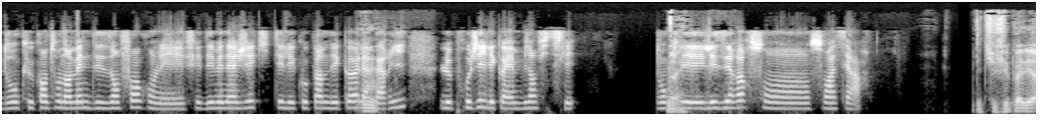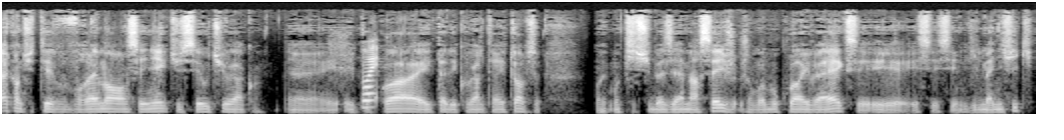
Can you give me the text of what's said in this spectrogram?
donc quand on emmène des enfants, qu'on les fait déménager, quitter les copains de l'école à mm. Paris, le projet il est quand même bien ficelé. Donc les, les, erreurs sont, sont assez rares. Mais tu fais pas d'erreur quand tu t'es vraiment renseigné, que tu sais où tu vas, quoi. Euh, et, pourquoi, et que tu as découvert le territoire. Parce que, moi qui suis basé à Marseille, j'en vois beaucoup arriver à Aix, et, et c'est une ville magnifique.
